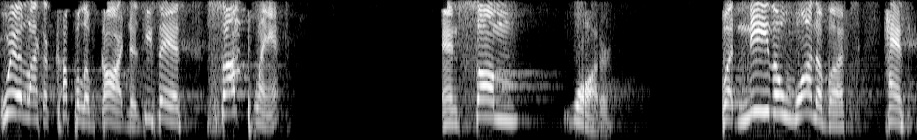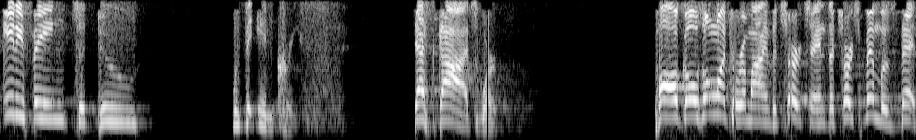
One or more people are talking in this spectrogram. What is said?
we're like a couple of gardeners. He says some plant and some water. But neither one of us has anything to do with the increase. That's God's work. Paul goes on to remind the church and the church members that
